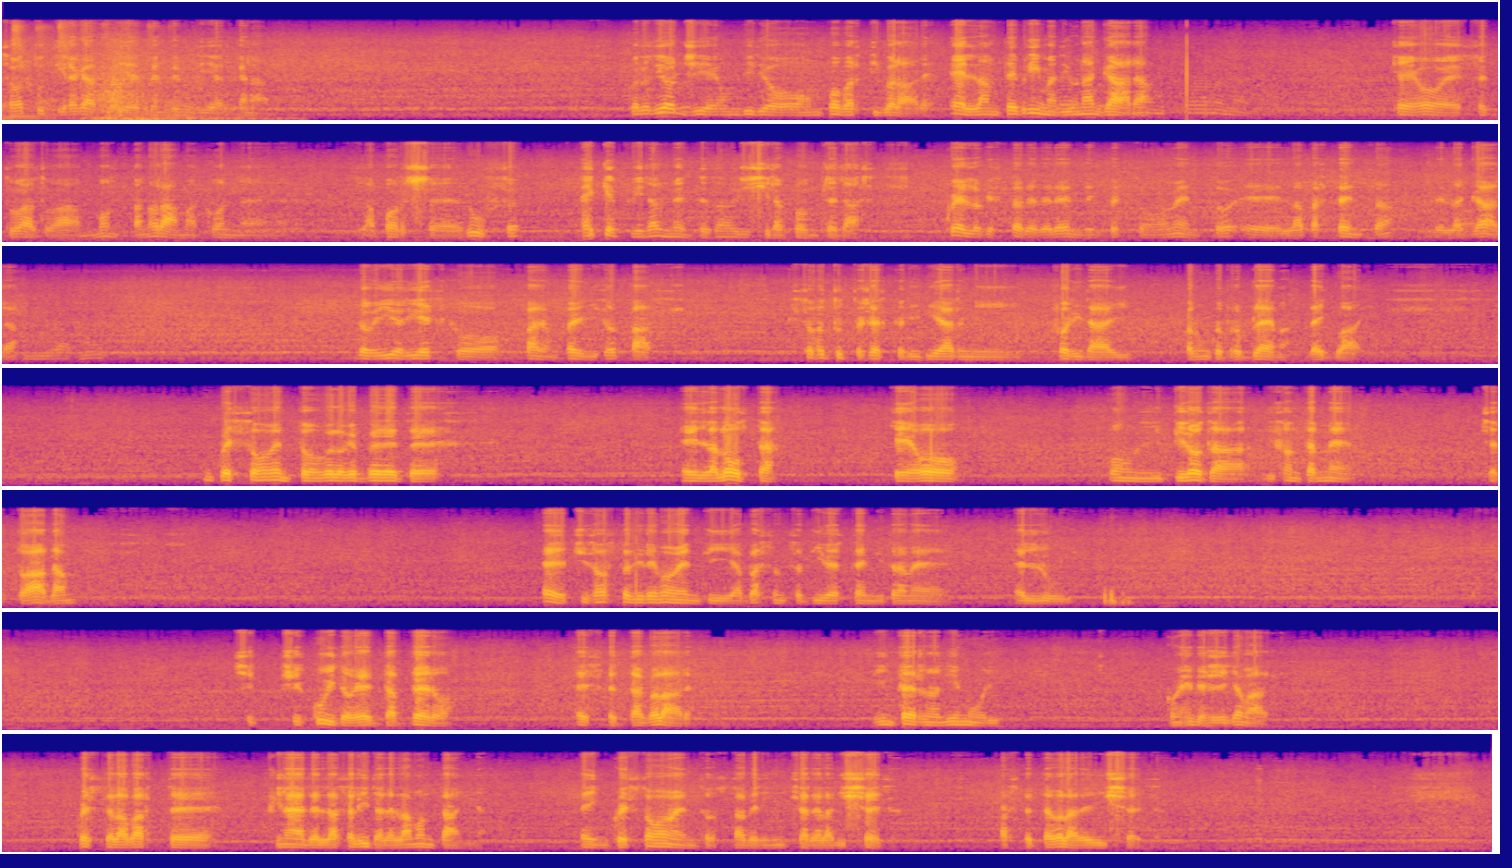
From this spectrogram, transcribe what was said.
Ciao a tutti ragazzi e benvenuti al canale. Quello di oggi è un video un po' particolare, è l'anteprima di una gara che ho effettuato a Mont Panorama con eh, la Porsche Roof e che finalmente sono riuscito a completare. Quello che state vedendo in questo momento è la partenza della gara dove io riesco a fare un paio di sorpassi e soprattutto cerco di tirarmi fuori dai qualunque problema, dai guai. In questo momento quello che vedete è la lotta che ho con il pilota di fronte a me, certo Adam, e ci sono stati dei momenti abbastanza divertenti tra me e lui. circuito che è davvero è spettacolare, l'interno dei muri, come mi piace chiamare. Questa è la parte finale della salita della montagna e in questo momento sta per iniziare la discesa, la spettacolare discesa.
